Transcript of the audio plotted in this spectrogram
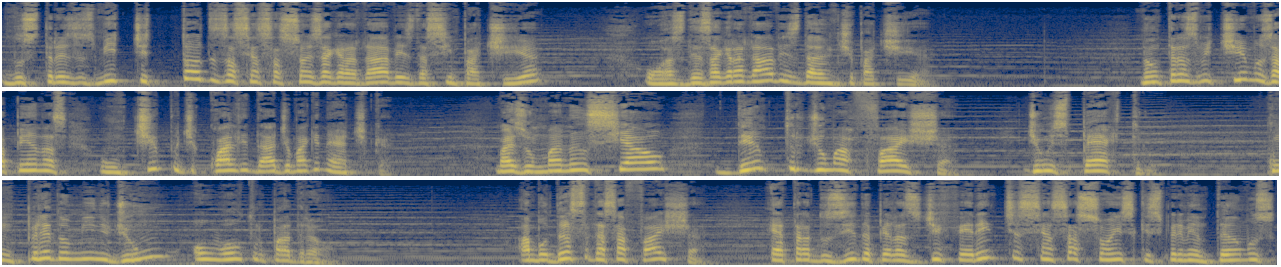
nos transmite todas as sensações agradáveis da simpatia ou as desagradáveis da antipatia. Não transmitimos apenas um tipo de qualidade magnética, mas um manancial dentro de uma faixa, de um espectro, com predomínio de um ou outro padrão. A mudança dessa faixa é traduzida pelas diferentes sensações que experimentamos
